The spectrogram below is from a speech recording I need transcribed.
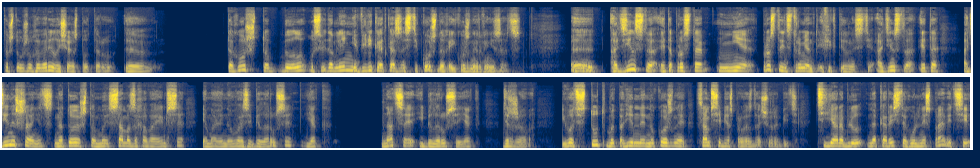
то что ўжо говорил еще раз полтору э, того что было усведомленне великкай адказнасці кожнага і кожнай арганізацыі э, адзінства это просто не просто інструмент эфектыўнасці адзінства это адзіны шанец на тое что мы самазахаваемся я маю на увазе беларусы як нацыя і беларусы як держава і вот тут мы павінны ну кожны сам себе справаздачу рабіць ці я раблю на карысць агульнай справе ці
